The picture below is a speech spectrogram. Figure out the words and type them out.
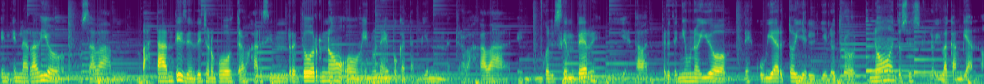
En, la radio usaba bastantes, de hecho no puedo trabajar sin retorno o en una época también trabajaba en un call center y estaba, pero tenía un oído descubierto y el, y el otro no, entonces lo iba cambiando.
